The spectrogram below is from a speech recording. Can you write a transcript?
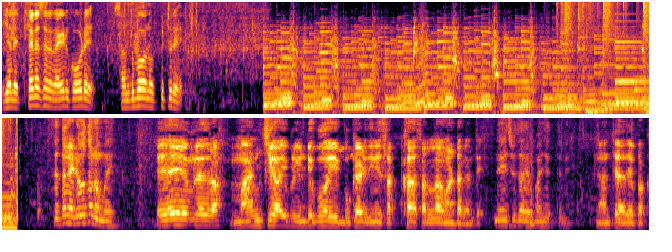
ఇవాళ ఎట్లయినా సరే రైడ్ కోడే. సంతబాబుని ఒప్పించుడే. పెద్దలు ఎటు మరి? ఏం లేదురా మంచిగా ఇప్పుడు ఇంటికి పోయి బుక్కెట్ తిని చక్కగా చల్ల వంటకంతే నేను చూస్తా రేపు పని చెప్తాను అంతే అదే పక్క.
